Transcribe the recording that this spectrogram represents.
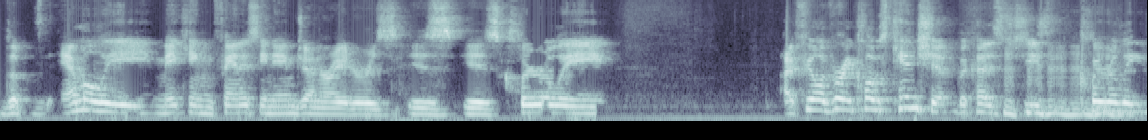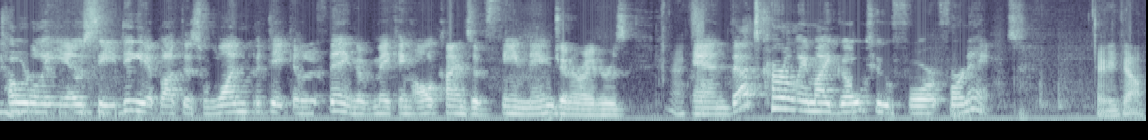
the Emily making fantasy name generators is is clearly I feel a very close kinship because she's clearly totally OCD about this one particular thing of making all kinds of theme name generators, Excellent. and that's currently my go-to for for names. There you go.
